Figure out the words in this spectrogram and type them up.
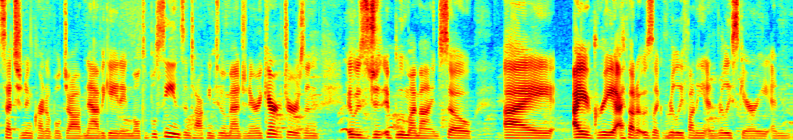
such an incredible job navigating multiple scenes and talking to imaginary characters. And it was just, it blew my mind. So I, I agree. I thought it was like really funny and really scary and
